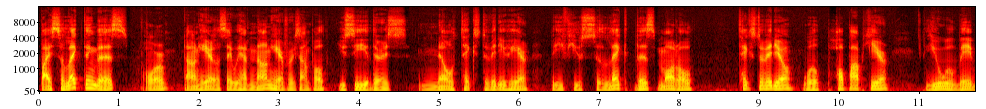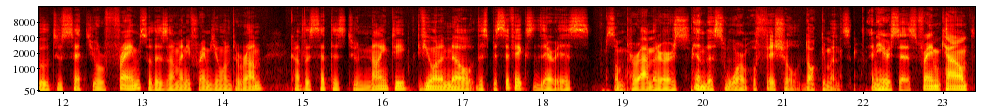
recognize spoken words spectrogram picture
by selecting this, or down here, let's say we have none here, for example, you see there's no text to video here. But if you select this model, text to video will pop up here. You will be able to set your frame. So this is how many frames you want to run. Currently set this to 90. If you want to know the specifics, there is some parameters in the Swarm official documents. And here it says frame count.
